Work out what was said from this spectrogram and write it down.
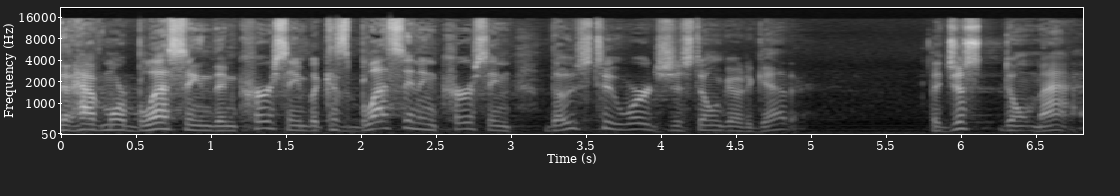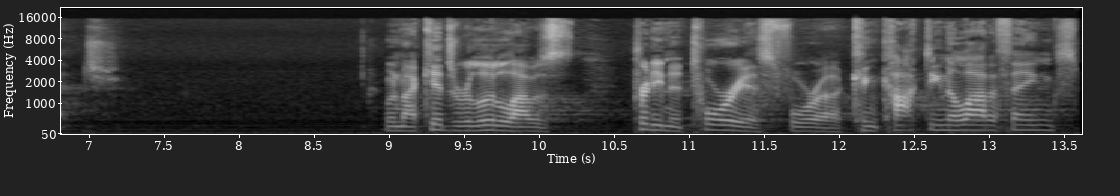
that have more blessing than cursing because blessing and cursing, those two words just don't go together. They just don't match. When my kids were little, I was pretty notorious for uh, concocting a lot of things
